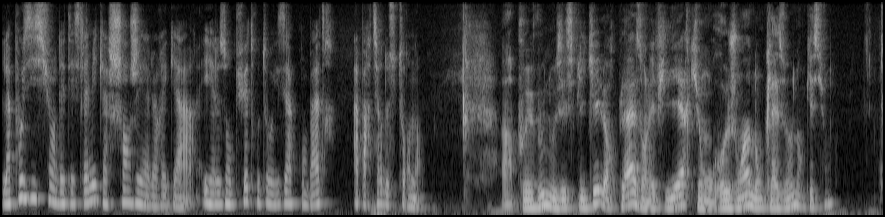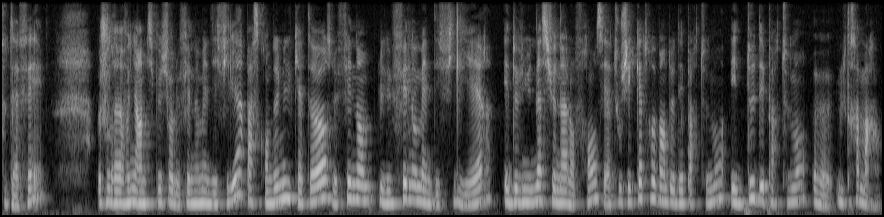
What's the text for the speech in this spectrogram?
la position de l'État islamique a changé à leur égard et elles ont pu être autorisées à combattre à partir de ce tournant. Alors pouvez-vous nous expliquer leur place dans les filières qui ont rejoint donc la zone en question? Tout à fait. Je voudrais revenir un petit peu sur le phénomène des filières parce qu'en 2014, le phénomène, des filières est devenu national en France et a touché 82 départements et deux départements euh, ultramarins.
